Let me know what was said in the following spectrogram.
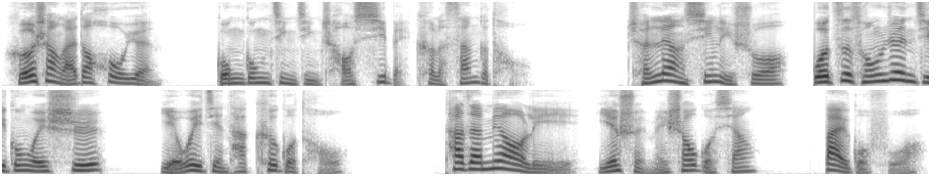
和尚来到后院，恭恭敬敬朝西北磕了三个头。陈亮心里说：“我自从任济公为师，也未见他磕过头。他在庙里也水没烧过香，拜过佛，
